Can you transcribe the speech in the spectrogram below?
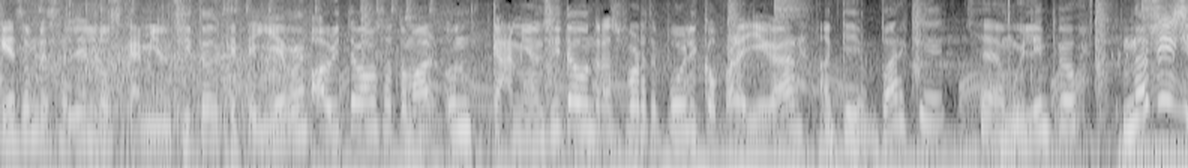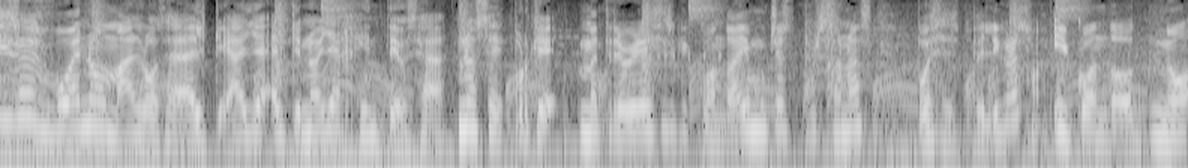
que es donde salen los camioncitos que te llevan. Ahorita vamos a tomar un camioncito un transporte público para llegar. Aquí hay un parque, se ve muy limpio. No sé si eso es bueno o malo, o sea, el que haya, el que no haya gente, o sea, no sé, porque me atrevería a decir que cuando hay muchas personas, pues es peligroso. Y cuando no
